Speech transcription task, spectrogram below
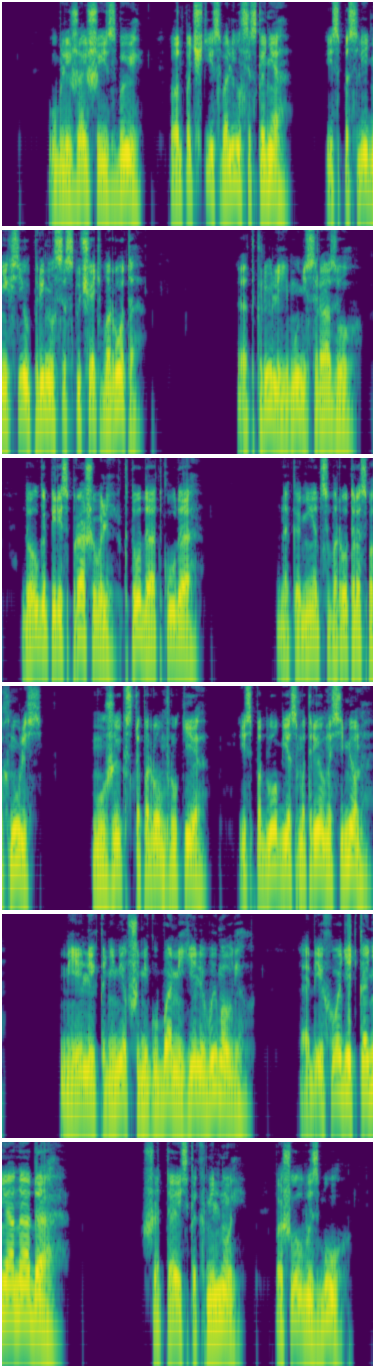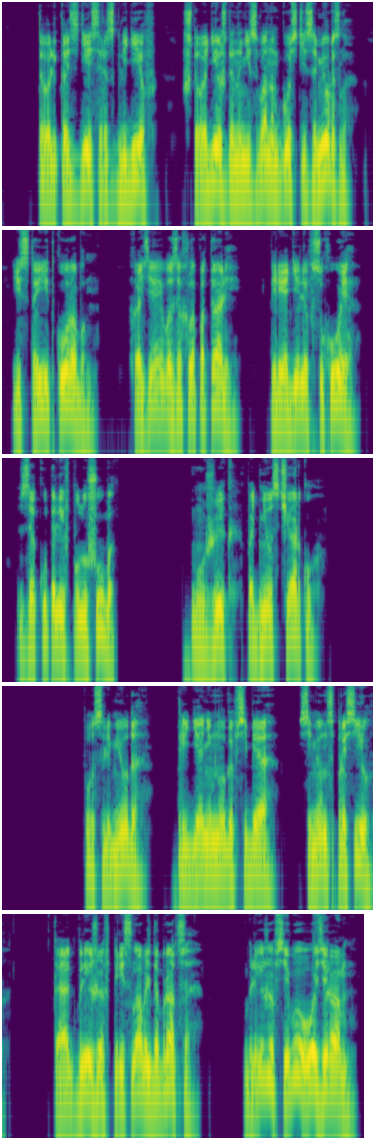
У ближайшей избы он почти свалился с коня, из последних сил принялся стучать в ворота. Открыли ему не сразу, долго переспрашивали, кто да откуда. Наконец ворота распахнулись. Мужик с топором в руке из-под лобья смотрел на Семена. Мелик, онемевшими губами, еле вымолвил. «Обиходить коня надо!» Шатаясь, как хмельной, пошел в избу. Только здесь, разглядев, что одежда на незваном госте замерзла и стоит коробом, хозяева захлопотали, переодели в сухое, закутали в полушубок. Мужик поднес чарку. После меда, придя немного в себя, Семен спросил, Как ближе в Переславль добраться? Ближе всего озером.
